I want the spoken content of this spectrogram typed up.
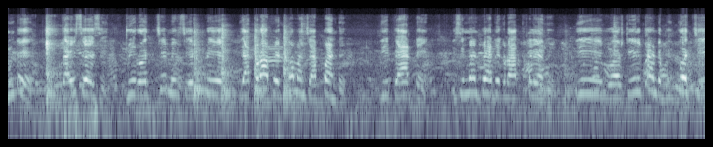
ఉండి దయచేసి మీరు వచ్చి మీరు చెప్పి ఎక్కడో పెట్టుకోమని చెప్పండి. ఈ ఫ్యాక్టరీ ఈ సిమెంట్ ఫ్యాక్టరీ ఇక్కడ అక్కర్లేదు. ఈ స్టీల్ ప్లాంట్ బుక్ వచ్చి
